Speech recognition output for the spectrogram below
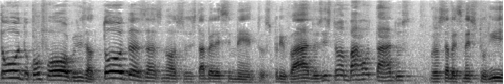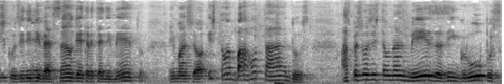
Todo com fogos, exato. Todos os nossos estabelecimentos privados estão abarrotados, os estabelecimentos turísticos e de é. diversão, de entretenimento, em Maceió estão abarrotados. As pessoas estão nas mesas, em grupos,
